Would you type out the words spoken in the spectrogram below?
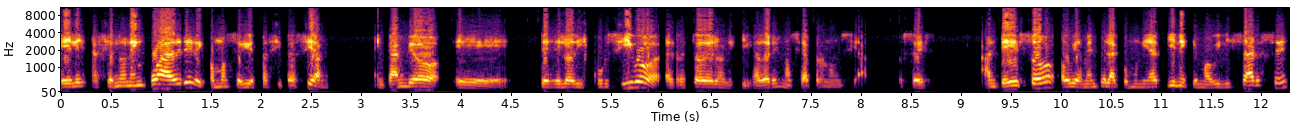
él está haciendo un encuadre de cómo se vio esta situación. En cambio, eh, desde lo discursivo, el resto de los legisladores no se ha pronunciado. Entonces, ante eso, obviamente la comunidad tiene que movilizarse.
